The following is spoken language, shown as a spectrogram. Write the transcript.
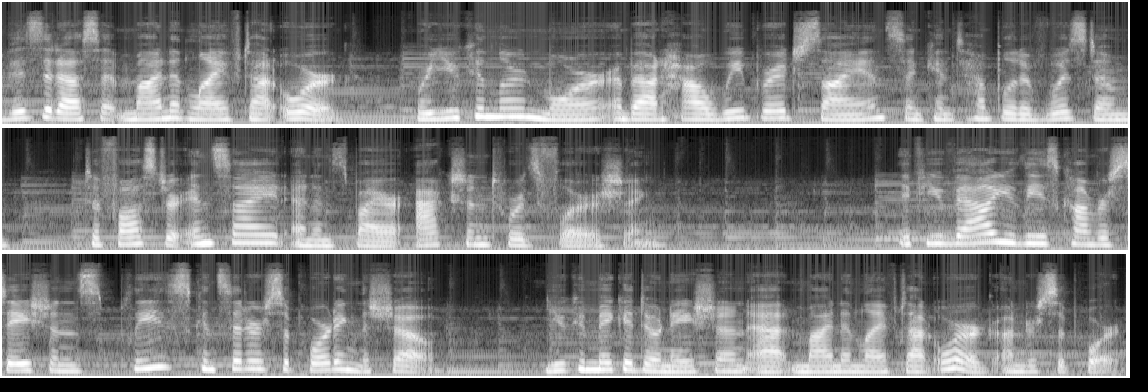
Visit us at mindandlife.org, where you can learn more about how we bridge science and contemplative wisdom to foster insight and inspire action towards flourishing. If you value these conversations, please consider supporting the show. You can make a donation at mindandlife.org under support.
